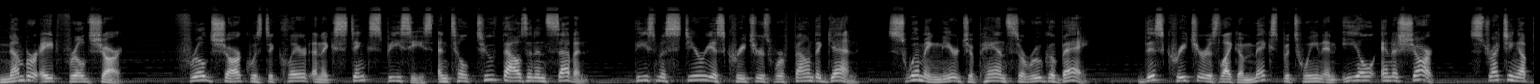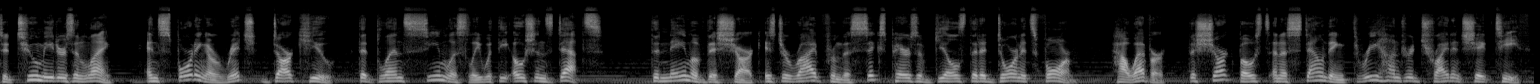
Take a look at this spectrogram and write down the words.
Number 8 Frilled Shark Frilled shark was declared an extinct species until 2007. These mysterious creatures were found again, swimming near Japan's Suruga Bay. This creature is like a mix between an eel and a shark, stretching up to 2 meters in length and sporting a rich, dark hue that blends seamlessly with the ocean's depths. The name of this shark is derived from the six pairs of gills that adorn its form. However, the shark boasts an astounding 300 trident-shaped teeth.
